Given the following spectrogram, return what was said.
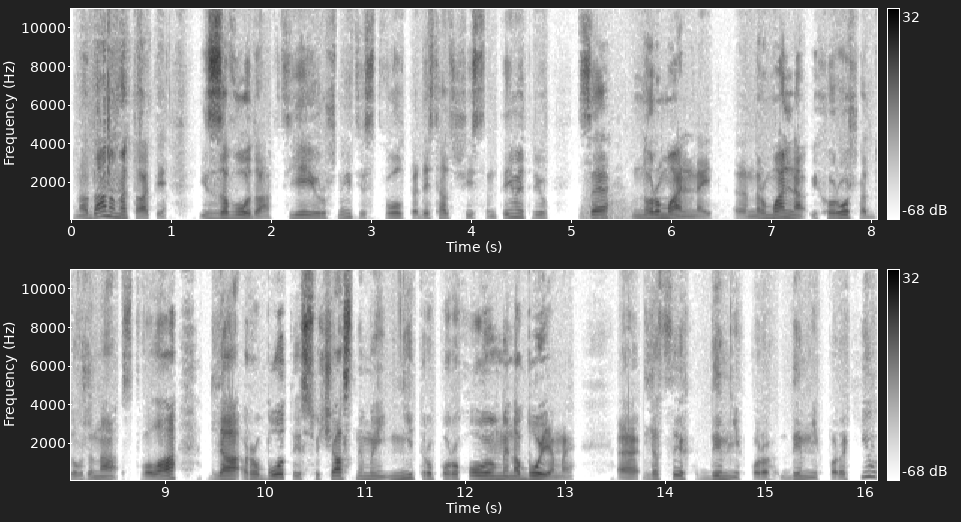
На даному етапі із завода цієї рушниці ствол 56 см це нормальний, е, нормальна і хороша довжина ствола для роботи з сучасними нітропороховими набоями. Е, Для цих димних, порох, димних порохів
